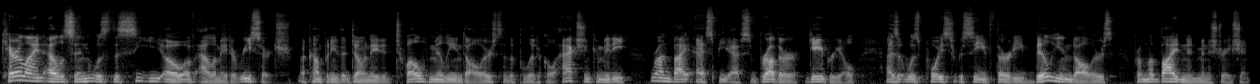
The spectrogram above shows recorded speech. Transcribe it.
Caroline Ellison was the CEO of Alameda Research, a company that donated $12 million to the Political Action Committee run by SBF's brother, Gabriel, as it was poised to receive $30 billion from the Biden administration.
